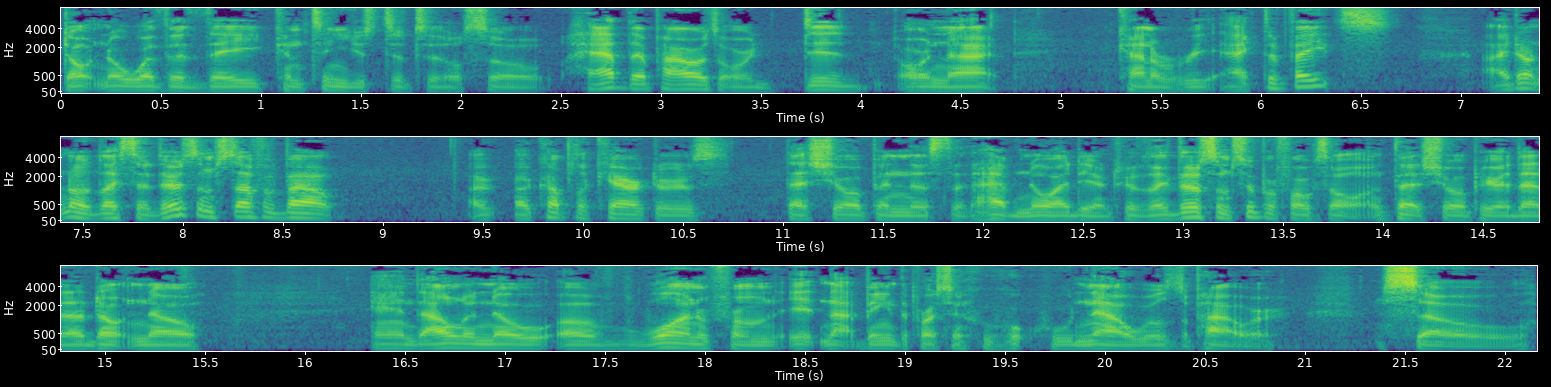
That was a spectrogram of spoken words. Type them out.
don't know whether they continues to, to so have their powers or did or not kind of reactivates. I don't know. Like I said, there's some stuff about a, a couple of characters that show up in this that I have no idea because like there's some super folks on, that show up here that I don't know, and I only know of one from it not being the person who who now wields the power. So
